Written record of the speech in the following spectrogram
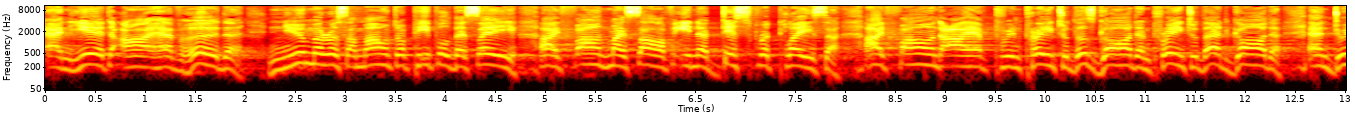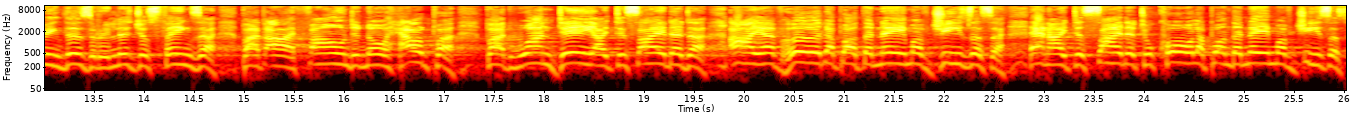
And yet I have heard numerous amount of people that say, I found myself in a desperate place. I found I have been praying to this God and praying to that God and doing these religious things, but I found no help. But one day I decided I have heard about the name of Jesus and I decided to call upon the name of Jesus.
